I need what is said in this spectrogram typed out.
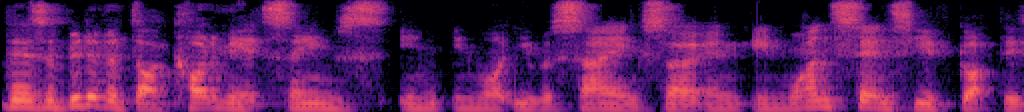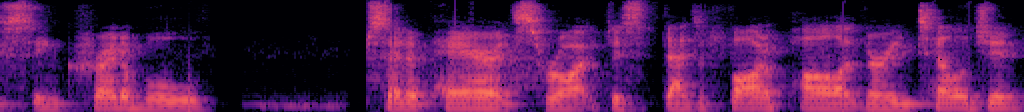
there's a bit of a dichotomy, it seems, in, in what you were saying. So, in, in one sense, you've got this incredible set of parents, right? Just dad's a fighter pilot, very intelligent,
